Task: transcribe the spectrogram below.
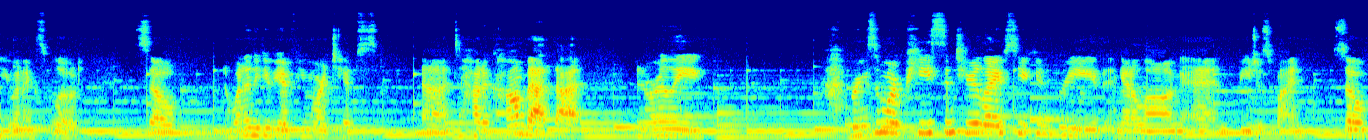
you want to explode. So I wanted to give you a few more tips uh, to how to combat that and really bring some more peace into your life so you can breathe and get along and be just fine. So,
